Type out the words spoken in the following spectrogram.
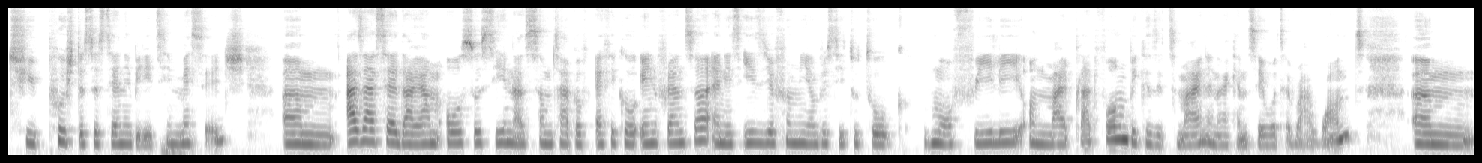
to push the sustainability message. Um, as I said, I am also seen as some type of ethical influencer, and it's easier for me, obviously, to talk more freely on my platform because it's mine and I can say whatever I want. Um,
